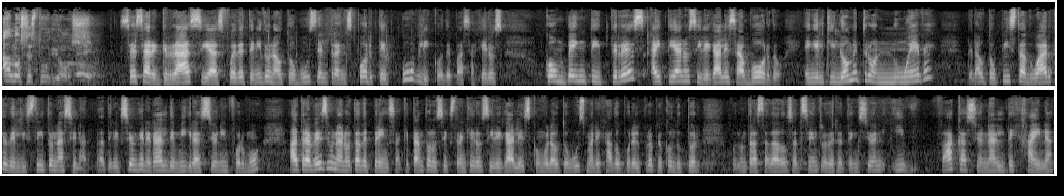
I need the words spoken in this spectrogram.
a los estudios. César, gracias. Fue detenido un autobús del transporte público de pasajeros con 23 haitianos ilegales a bordo en el kilómetro 9 de la autopista Duarte del Distrito Nacional. La Dirección General de Migración informó a través de una nota de prensa que tanto los extranjeros ilegales como el autobús manejado por el propio conductor fueron trasladados al Centro de Retención y Vacacional de Jaina,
